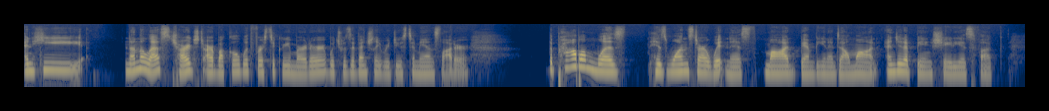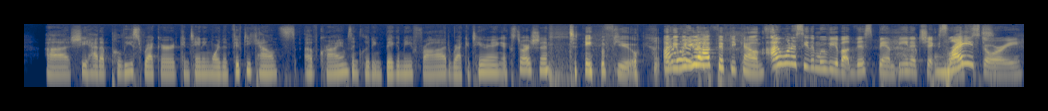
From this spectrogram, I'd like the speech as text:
and he nonetheless charged Arbuckle with first degree murder, which was eventually reduced to manslaughter. The problem was his one star witness, Maud Bambina Delmont, ended up being shady as fuck. Uh, she had a police record containing more than 50 counts of crimes, including bigamy, fraud, racketeering, extortion, to name a few. I, I mean, when you know- have 50 counts. I want to see the movie about this Bambina chick's Right? life story.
